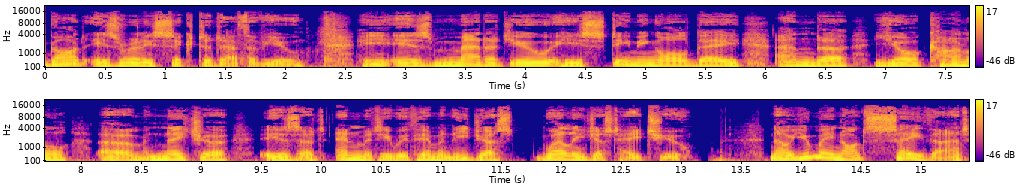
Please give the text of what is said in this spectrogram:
God is really sick to death of you. He is mad at you, he's steaming all day, and uh, your carnal um, nature is at enmity with him, and he just, well, he just hates you. Now, you may not say that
